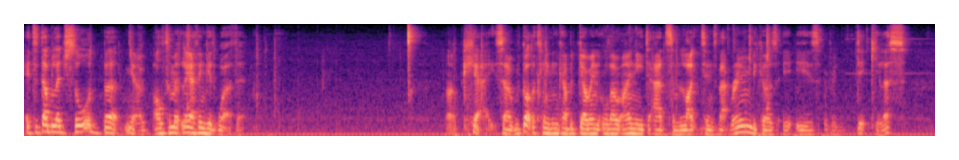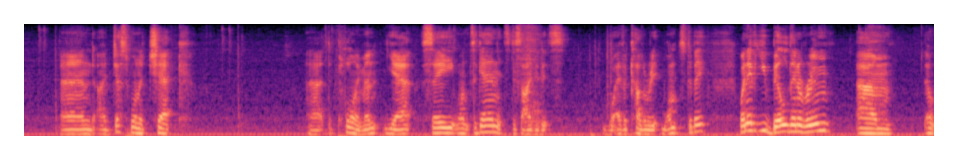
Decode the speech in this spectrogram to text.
it's a double edged sword, but, you know, ultimately I think it's worth it. Okay, so we've got the cleaning cupboard going, although I need to add some lights into that room because it is ridiculous. And I just want to check uh, deployment. Yeah, see, once again, it's decided it's whatever colour it wants to be. Whenever you build in a room, um, oh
